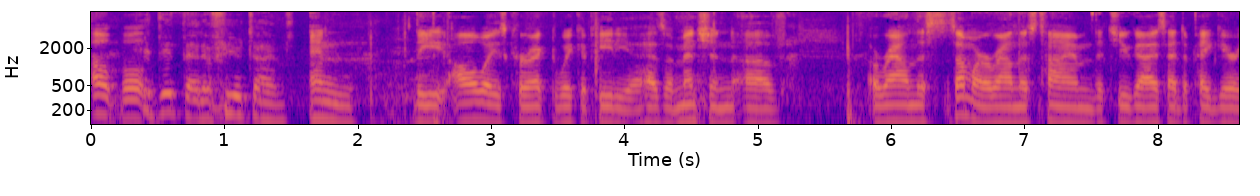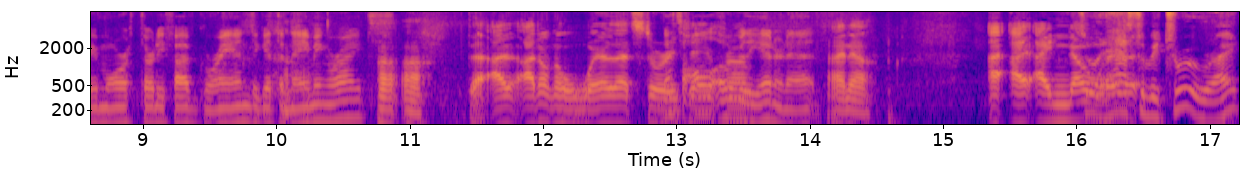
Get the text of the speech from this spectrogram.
Oh well, He did that a few times. and the always correct Wikipedia has a mention of around this somewhere around this time that you guys had to pay Gary Moore thirty five grand to get the naming rights. Uh, that, I, I don't know where that story That's came all over from. the internet. I know. I, I, I know. So it has that- to be true, right?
